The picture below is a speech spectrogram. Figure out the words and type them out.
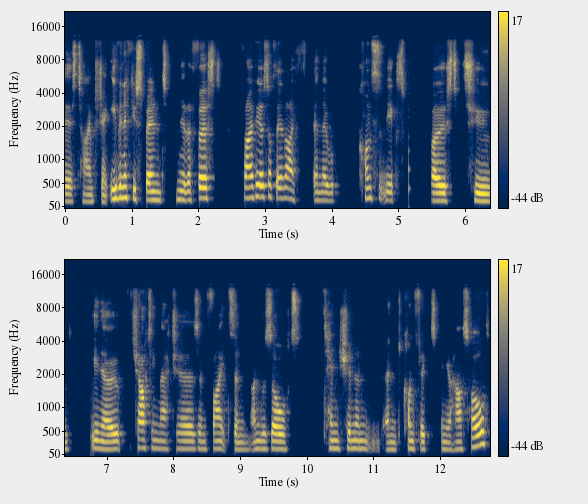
there's time to change. Even if you spend you know the first five years of their life and they were constantly exposed to you know shouting matches and fights and unresolved tension and, and conflict in your household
